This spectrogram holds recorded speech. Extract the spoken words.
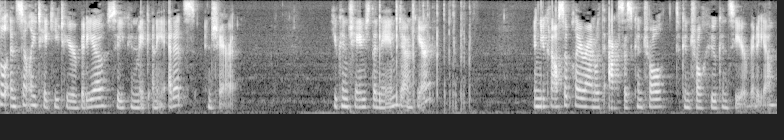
will instantly take you to your video so you can make any edits and share it. You can change the name down here. And you can also play around with access control to control who can see your video.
